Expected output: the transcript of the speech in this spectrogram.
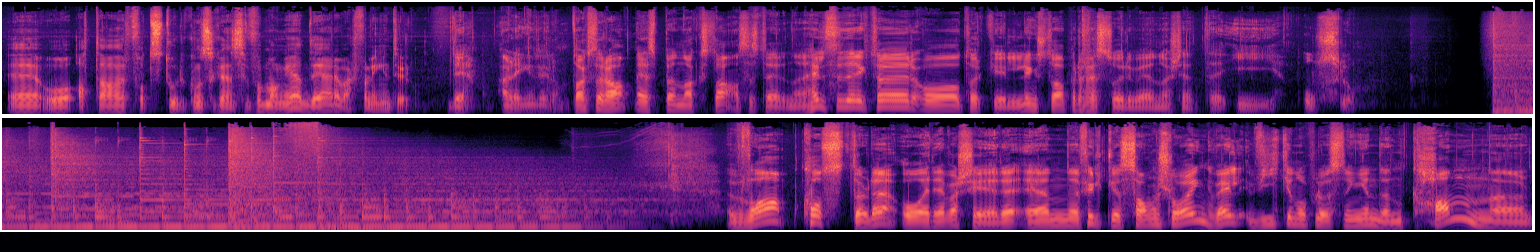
Uh, og at det har fått store konsekvenser for mange, det er det i hvert fall ingen tvil om. Det er det ingen tvil om. Takk skal dere ha, Espen Nakstad, assisterende helsedirektør, og Torkil Lyngstad, professor ved Universitetet i Oslo. Hva koster det å reversere en fylkessammenslåing? Vel, Viken-oppløsningen den kan eh,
